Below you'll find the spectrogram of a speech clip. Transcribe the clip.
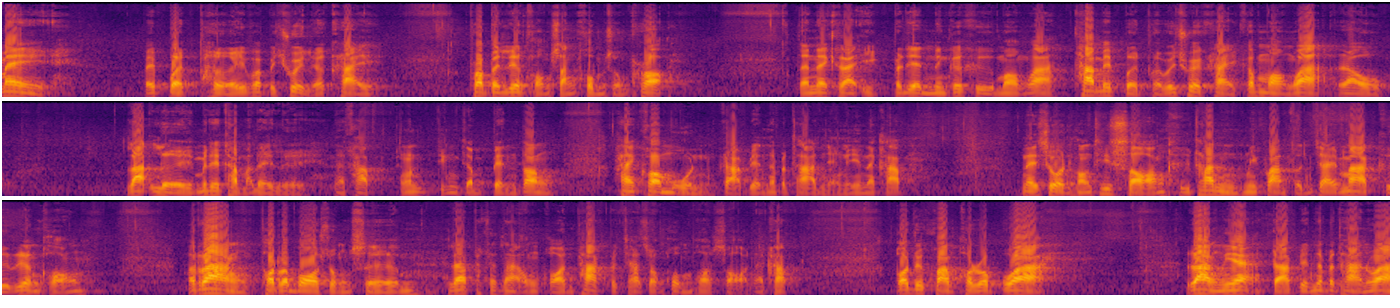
ไม่ ไปเปิดเผยว่าไปช่วยเหลือใคร เพราะเป็นเรื่องของสังคมสงเคราะห์ แต่ในขณะอีกประเด็นหนึ่งก็คือมองว่าถ้าไม่เปิดเผยไว้ช่วยใคร ก็มองว่าเราละเลยไม่ได้ทำอะไรเลยนะครับงั้นจึงจำเป็นต้องให้ข้อมูลกราบเรียนท่านประธานอย่างนี้นะครับ ในส่วนของที่สองคือท่านมีความสนใจมากคือเรื่องของร่างพรบส่งเสริม และพัฒนาองค์กรภาคประชาสังคมพศนะครับ ก็ด้วยความเคารพว่าร่างนี้กราบเรียนท่านประธานว่า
